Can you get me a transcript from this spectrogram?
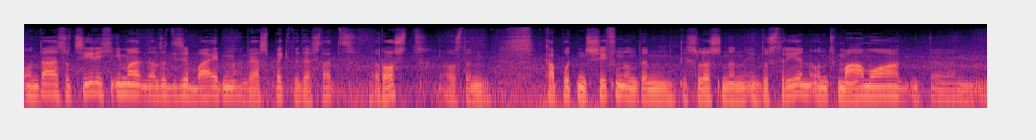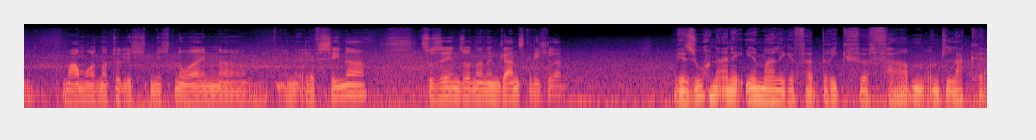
Und da assoziiere ich immer also diese beiden Aspekte der Stadt. Rost aus den kaputten Schiffen und den geschlossenen Industrien und Marmor. Ähm, Marmor natürlich nicht nur in, äh, in Elefsina zu sehen, sondern in ganz Griechenland. Wir suchen eine ehemalige Fabrik für Farben und Lacke.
